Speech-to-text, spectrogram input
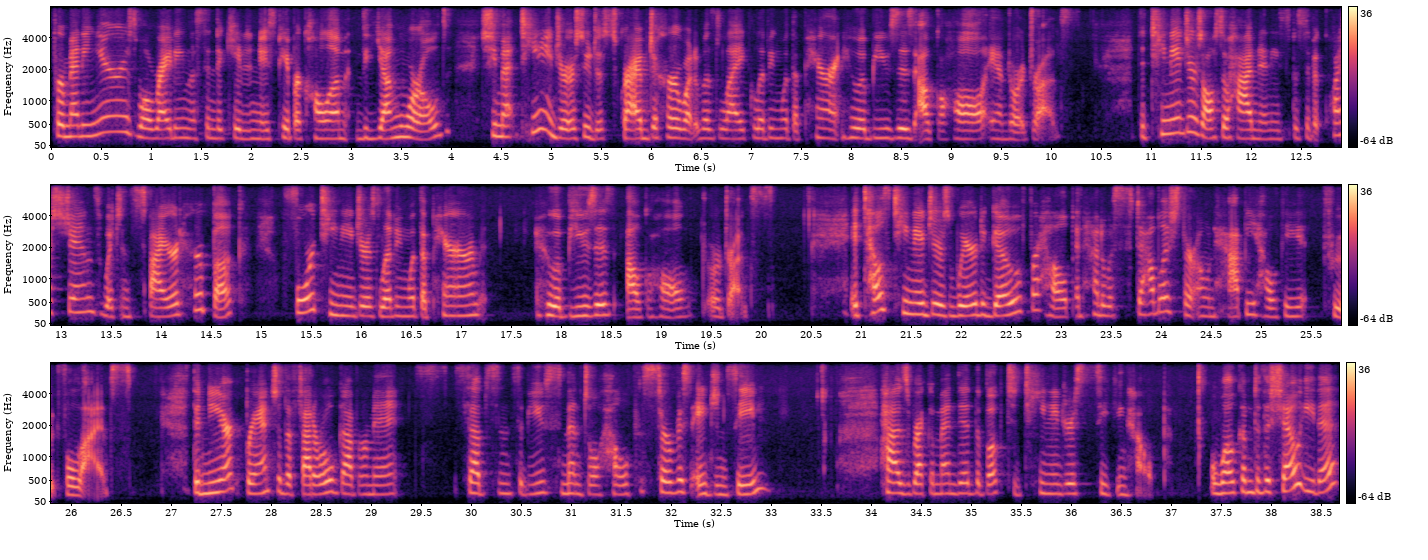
For many years, while writing the syndicated newspaper column The Young World, she met teenagers who described to her what it was like living with a parent who abuses alcohol and or drugs. The teenagers also had many specific questions which inspired her book, For Teenagers Living with a Parent Who Abuses Alcohol or Drugs. It tells teenagers where to go for help and how to establish their own happy, healthy, fruitful lives. The New York branch of the federal government Substance Abuse Mental Health Service Agency has recommended the book to teenagers seeking help. Welcome to the show, Edith.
